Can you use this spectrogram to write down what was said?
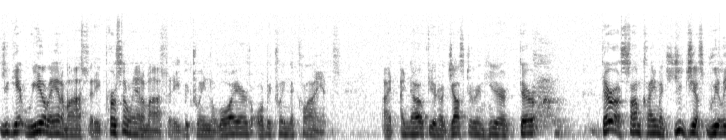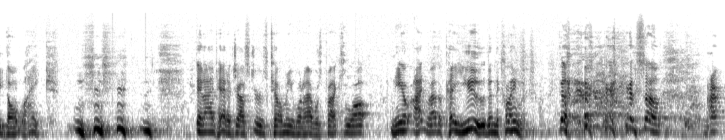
you get real animosity, personal animosity between the lawyers or between the clients, I, I know if you're an adjuster in here, there, there are some claimants you just really don't like. and I've had adjusters tell me when I was practicing law, Neil, I'd rather pay you than the claimant. and so I,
